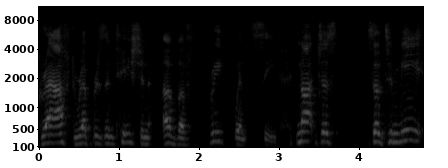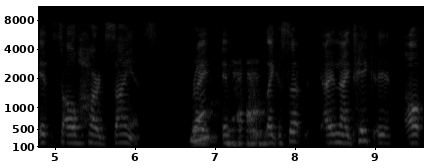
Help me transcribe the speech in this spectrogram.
graphed representation of a frequency, not just. So to me, it's all hard science, right? And like so, and I take it all.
